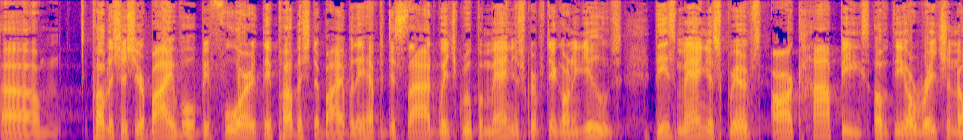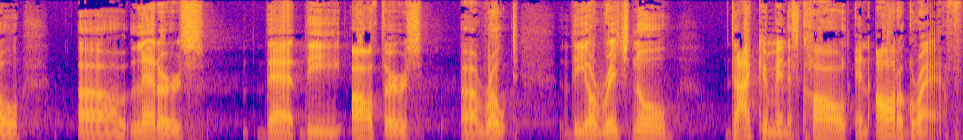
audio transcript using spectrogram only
um, publishes your Bible, before they publish the Bible, they have to decide which group of manuscripts they're going to use. These manuscripts are copies of the original uh, letters that the authors uh, wrote. The original document is called an autograph.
